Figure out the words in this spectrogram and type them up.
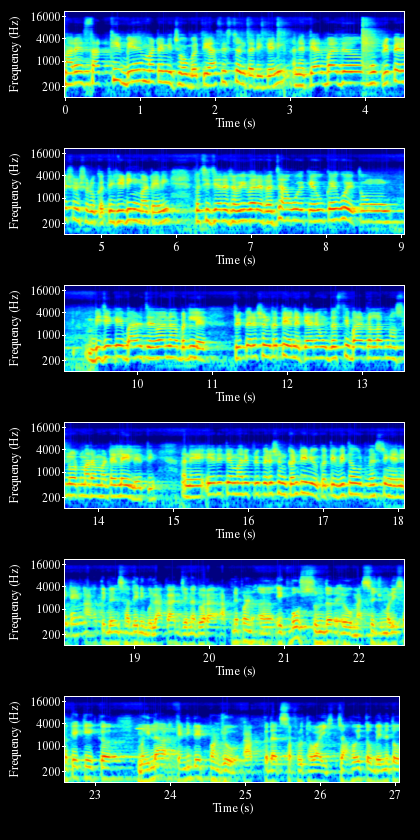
મારે સાતથી બે માટેની જોબ હતી આસિસ્ટન્ટ તરીકેની, અને ત્યારબાદ હું પ્રિપેરેશન શરૂ કરતી રીડિંગ માટેની. પછી જ્યારે રવિવારે રજા હોય કે એવું કંઈ હોય, તો હું બીજે કંઈ બહાર જવાના બદલે પ્રિપેરેશન કરતી અને ત્યારે હું દસથી બાર કલાકનો સ્લોટ મારા માટે લઈ લેતી. અને એ રીતે મારી પ્રિપેરેશન કન્ટિન્યુ કરતી વિથઆઉટ વેસ્ટિંગ એની ટાઈમ આ સાથેની મુલાકાત, જેના દ્વારા આપને પણ એક બહુ સુંદર એવો મેસેજ મળી શકે કે એક મહિલા કેન્ડિડેટ પણ જો આપ કદાચ સફળ થવા ઈચ્છા હોય તો બેને તો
